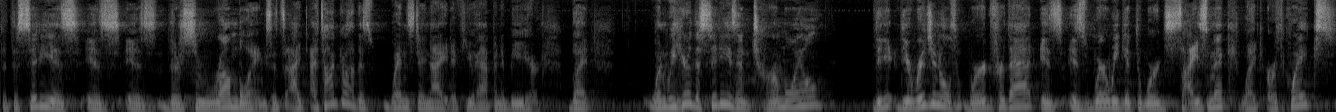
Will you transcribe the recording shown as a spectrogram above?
that the city is, is, is there's some rumblings. It's, I, I talked about this Wednesday night if you happen to be here, but when we hear the city is in turmoil, the, the original word for that is, is where we get the word seismic, like earthquakes.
